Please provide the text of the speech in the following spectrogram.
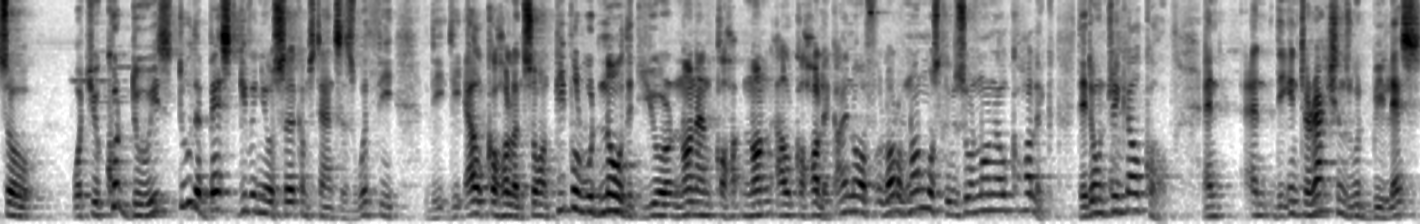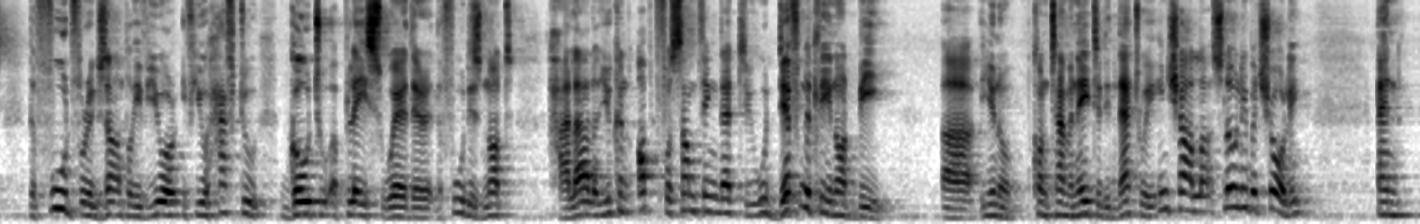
So what you could do is do the best given your circumstances with the, the, the alcohol and so on. People would know that you're non-alcoholic. I know of a lot of non-Muslims who are non-alcoholic. They don't drink alcohol. And, and the interactions would be less. The food, for example, if, you're, if you have to go to a place where there, the food is not halal, you can opt for something that you would definitely not be uh, you know, contaminated in that way, inshallah, slowly but surely. And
